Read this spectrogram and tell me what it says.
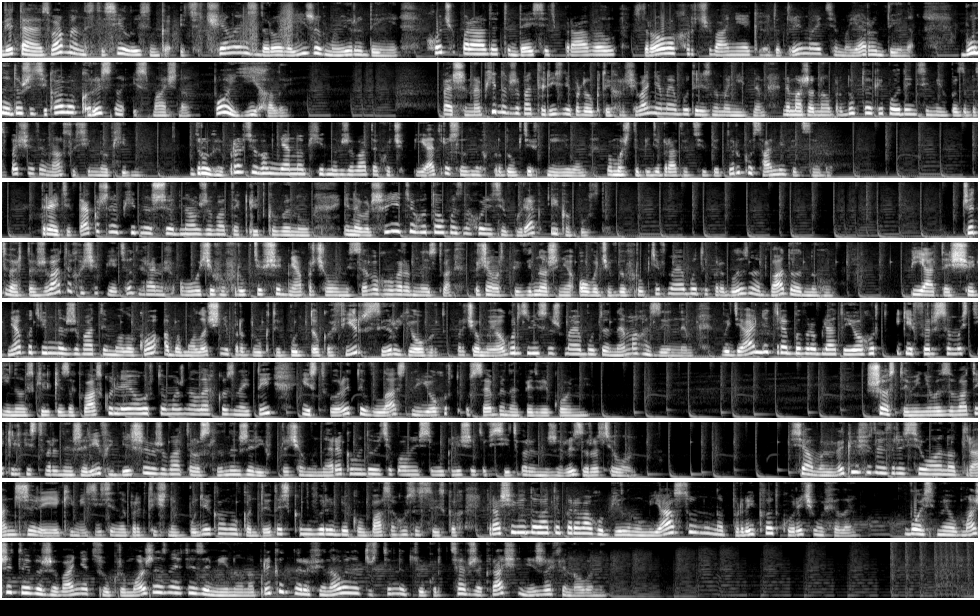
Вітаю, з вами Анастасія Лисенко і це челендж Здорова їжа в моїй родині. Хочу порадити 10 правил здорового харчування, яких дотримується моя родина. Буде дуже цікаво, корисно і смачно. Поїхали! Перше, необхідно вживати різні продукти, і харчування має бути різноманітним. Нема жодного продукту, який поодинці міг би забезпечити нас усім необхідним. Друге, протягом дня необхідно вживати хоч 5 рослинних продуктів мінімум. Ви можете підібрати цю п'ятірку самі під себе. Третє, також необхідно щодня вживати клітковину, і на вершині цього топу знаходяться буряк і капуста. Четверте, вживати хоча б 500 грамів овочів і фруктів щодня, причому місцевого виробництва, причому співвідношення овочів до фруктів має бути приблизно 2 до 1. П'яте, щодня потрібно вживати молоко або молочні продукти, будь-то кефір, сир, йогурт. Причому йогурт, звісно ж, має бути не магазинним. В ідеалі треба виробляти йогурт і кефір самостійно, оскільки закваску для йогурту можна легко знайти і створити власний йогурт у себе на підвіконні. Шосте мінімізувати кількість тваринних жирів і більше вживати рослинних жирів, причому не рекомендується повністю виключити всі тваринні жири з раціону. Сьоме. Виключити з раціону трансжири, які містяться на практично будь-якому кондитерському виробі, ковбасах у сосисках. Краще віддавати перевагу білому м'ясу, ну, наприклад, курячому філе. Восьме. Обмежити виживання цукру. Можна знайти заміну, наприклад, нерафінований тростинний цукор. Це вже краще, ніж рафінований.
